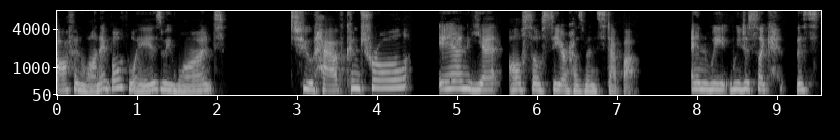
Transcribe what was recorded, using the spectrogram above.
often want it both ways we want to have control and yet also see our husband step up and we we just like this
